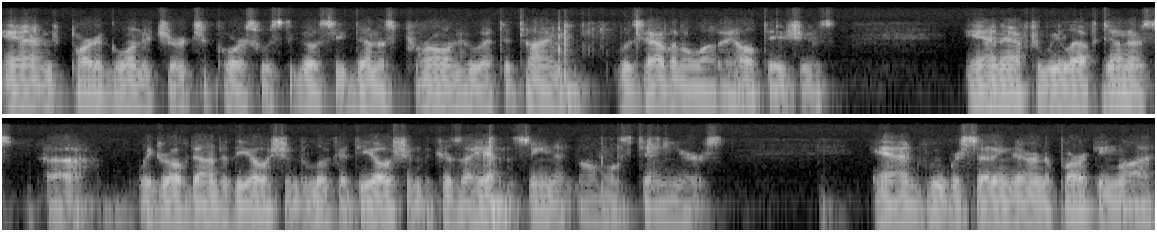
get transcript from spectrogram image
and part of going to church, of course, was to go see Dennis Peron, who at the time was having a lot of health issues. And after we left Dennis, uh, we drove down to the ocean to look at the ocean because I hadn't seen it in almost 10 years. And we were sitting there in a parking lot.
